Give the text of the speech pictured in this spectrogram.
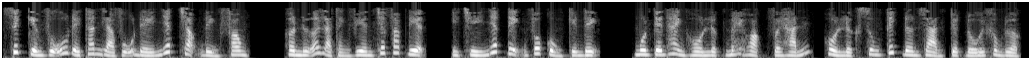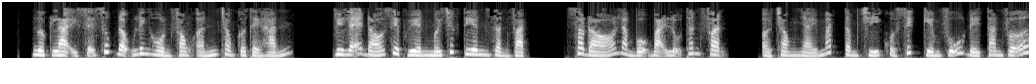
Xích Kiếm Vũ Đế thân là Vũ Đế nhất trọng đỉnh phong, hơn nữa là thành viên chấp pháp điện, ý chí nhất định vô cùng kiên định, muốn tiến hành hồn lực mê hoặc với hắn, hồn lực xung kích đơn giản tuyệt đối không được, ngược lại sẽ xúc động linh hồn phong ấn trong cơ thể hắn. Vì lẽ đó Diệp Huyền mới trước tiên dần vặt, sau đó làm bộ bại lộ thân phận, ở trong nháy mắt tâm trí của Xích Kiếm Vũ Đế tan vỡ,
